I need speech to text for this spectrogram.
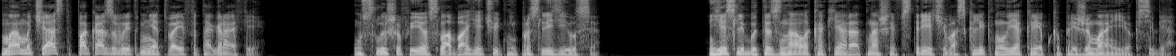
Мама часто показывает мне твои фотографии». Услышав ее слова, я чуть не прослезился. «Если бы ты знала, как я рад нашей встрече!» — воскликнул я, крепко прижимая ее к себе.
